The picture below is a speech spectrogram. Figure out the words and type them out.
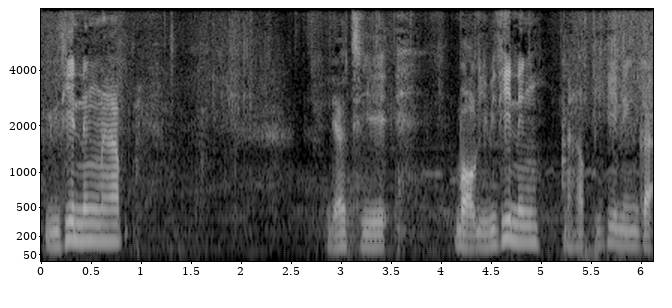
อีกวิธีหนึ่งนะครับ เดี๋ยวทีบอกอีกวิธีหนึ่งนะครับ วิธีหนึ่งกะ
